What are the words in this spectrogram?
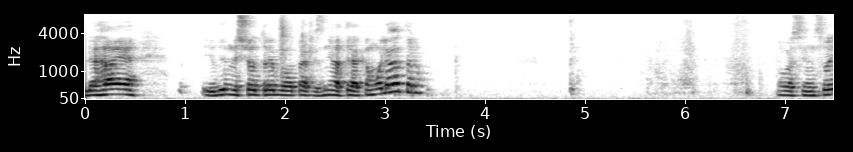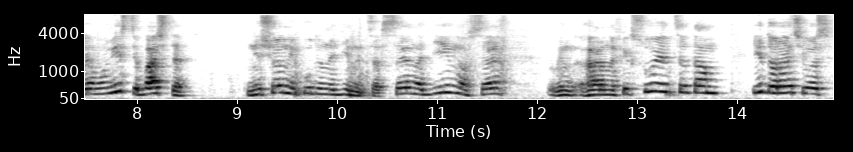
лягає. Єдине, що треба отак зняти акумулятор. Ось він в своєму місці, бачите, нічого нікуди не дінеться. Все надійно, все він гарно фіксується там. І, до речі, ось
